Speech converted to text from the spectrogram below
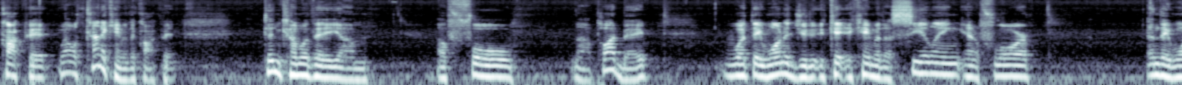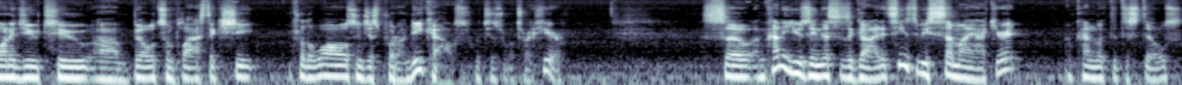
cockpit. Well, it kind of came with a cockpit. Didn't come with a um, a full uh, pod bay. What they wanted you to it came with a ceiling and a floor, and they wanted you to uh, build some plastic sheet for the walls and just put on decals, which is what's right here. So I'm kind of using this as a guide. It seems to be semi-accurate. I've kind of looked at the stills.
